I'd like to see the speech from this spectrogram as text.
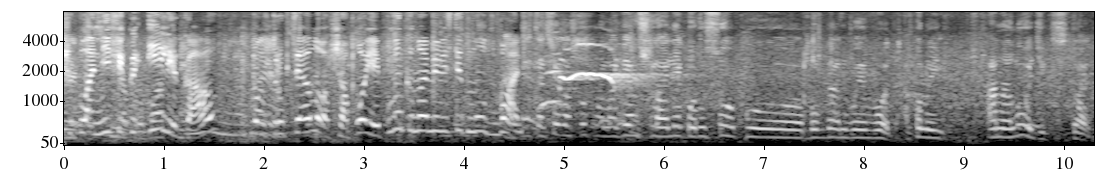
și planifică ilegal construcția lor și apoi ei plâng că noi am investit mulți bani. Același lucru îl avem și la Aleco Russo cu Bogdan Voievod. Acolo e analogic situația.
